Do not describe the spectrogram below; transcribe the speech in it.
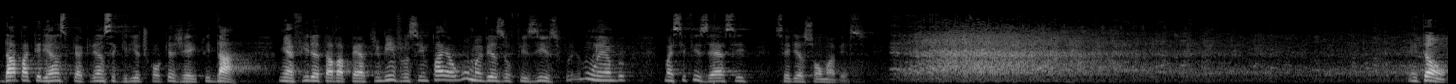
dá para a criança, porque a criança queria de qualquer jeito, e dá. Minha filha estava perto de mim e falou assim, pai, alguma vez eu fiz isso? Eu falei, não lembro, mas se fizesse, seria só uma vez. Então,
